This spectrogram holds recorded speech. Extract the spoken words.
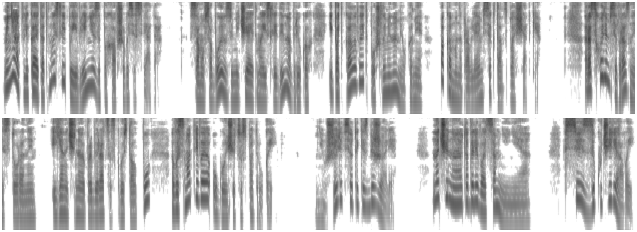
Меня отвлекает от мыслей появление запыхавшегося Свята. Само собой, он замечает мои следы на брюках и подкалывает пошлыми намеками, пока мы направляемся к танцплощадке. Расходимся в разные стороны, и я начинаю пробираться сквозь толпу, высматривая угонщицу с подругой. Неужели все-таки сбежали? Начинают одолевать сомнения. Все из-за кучерявой.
